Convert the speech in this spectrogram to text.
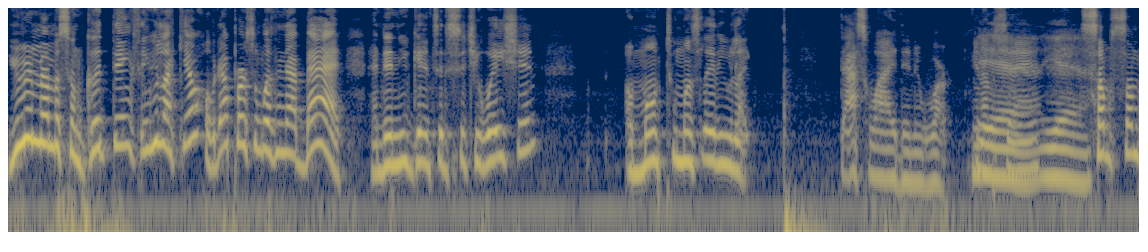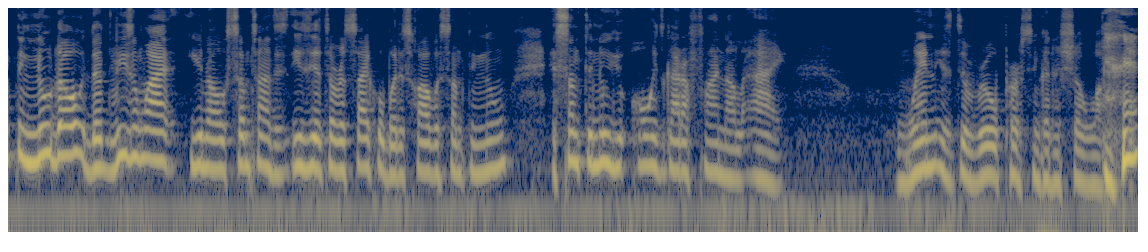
You remember some good things, and you're like, yo, that person wasn't that bad. And then you get into the situation, a month, two months later, you're like, that's why it didn't work. You know yeah, what I'm saying? yeah. Some something new though. The reason why you know sometimes it's easier to recycle, but it's hard with something new. It's something new. You always gotta find out. Like, all right, when is the real person gonna show up?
